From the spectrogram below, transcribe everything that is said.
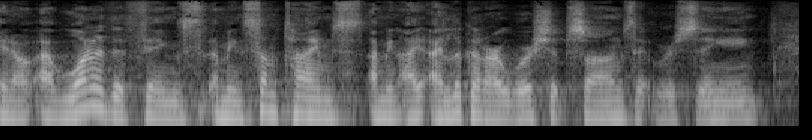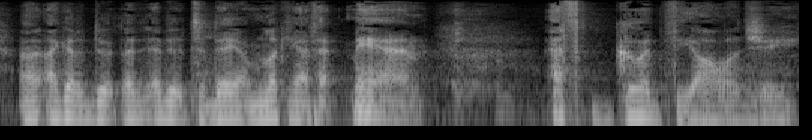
you know, uh, one of the things, I mean, sometimes, I mean, I, I look at our worship songs that we're singing. I, got to do it. I, I did it today. I'm looking at that. Man, that's good theology.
